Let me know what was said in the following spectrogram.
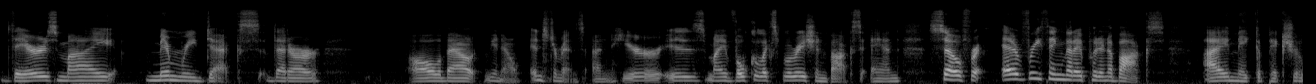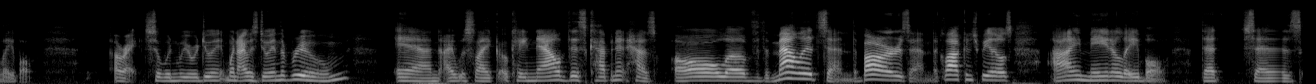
there's my memory decks that are all about, you know, instruments. And here is my vocal exploration box. And so for everything that I put in a box, I make a picture label. All right. So when we were doing, when I was doing the room, and I was like, okay, now this cabinet has all of the mallets and the bars and the glockenspiels. I made a label that says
